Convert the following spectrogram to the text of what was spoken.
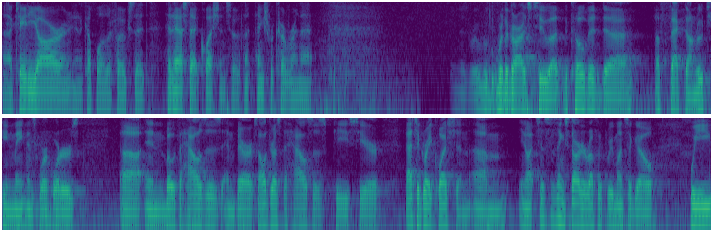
uh, KDR, and, and, a couple other folks that had asked that question. So th- thanks for covering that. With regards to uh, the COVID uh, effect on routine maintenance work orders uh, in both the houses and barracks, I'll address the houses piece here. That's a great question. Um, you know, since this thing started roughly three months ago, we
